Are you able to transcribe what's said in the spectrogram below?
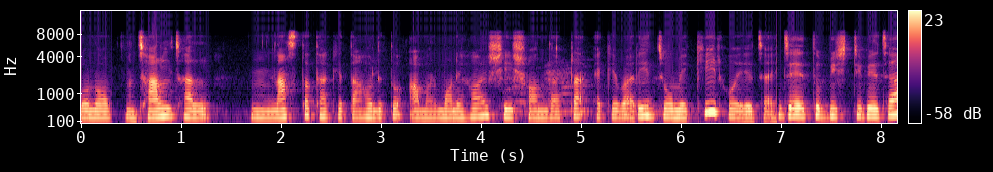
কোনো ঝাল ঝাল নাস্তা থাকে তাহলে তো আমার মনে হয় সেই সন্ধ্যাটা একেবারেই জমে ক্ষীর হয়ে যায়। যেহেতু বৃষ্টি ভেজা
